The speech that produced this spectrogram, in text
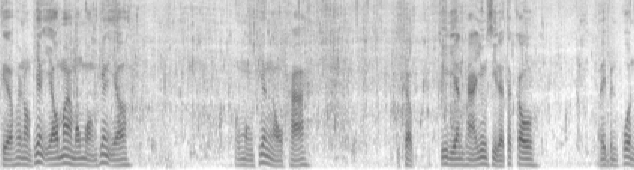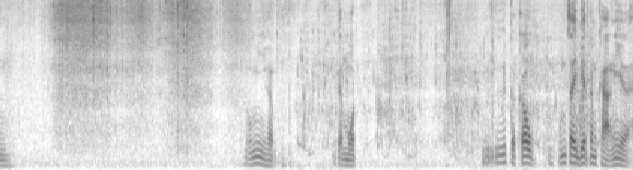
เตือพี่น้องเพียงเอวมามองมองเพียงเอวมองมองเพียงเหงาขาครับที่เดียนหายุ่งสีแหละตะเกาอะไรเป็นพ่นบ่มีครับจะหมดตะเกาผมใส่เบ็ดน้ำขางนี่แหละ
